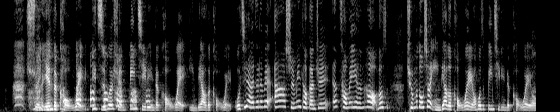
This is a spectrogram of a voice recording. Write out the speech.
水烟的口味？你只会选冰淇淋的口味、饮料的口味。我竟然在那边啊，水蜜桃感觉，啊，草莓也很好，都是全部都像饮料的口味哦，或是冰淇淋的口味哦。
